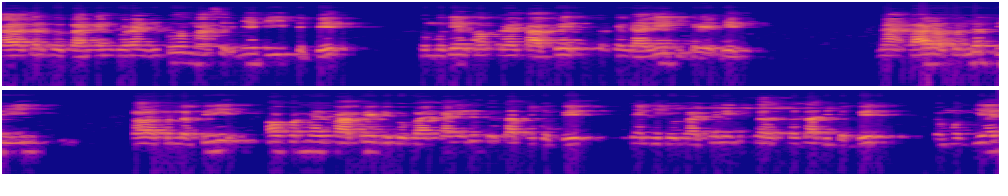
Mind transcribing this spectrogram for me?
kalau terbebankan kurang itu masuknya di debit, kemudian overhead pabrik terkendali di kredit. Nah, kalau berlebih, kalau berlebih, overhead pabrik dibebankan itu tetap di debit, yang dibebankan itu tetap di debit, kemudian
